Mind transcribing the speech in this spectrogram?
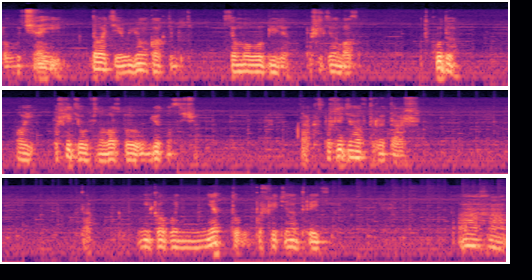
Получай. Давайте убьем как-нибудь. Все, мы его убили. Пошлите на базу. Откуда? Ой, пошлите лучше на базу, убьет нас еще. Так, пошлите на второй этаж никого нету, пошлите на третий. Ага,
